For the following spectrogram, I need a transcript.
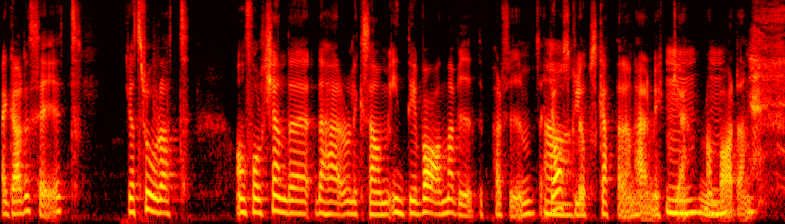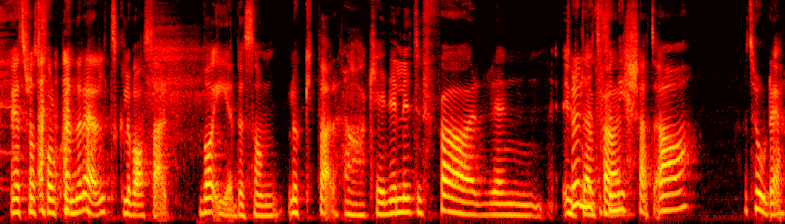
I gotta say it. Jag tror att om folk kände det här och liksom inte är vana vid parfym. så Jag skulle uppskatta den här mycket om de bar den. Men jag tror att folk generellt skulle vara så här, vad är det som luktar? Ah, Okej, det är lite för en, Jag tror det är lite för utanför. nischat. Ja, jag tror det.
